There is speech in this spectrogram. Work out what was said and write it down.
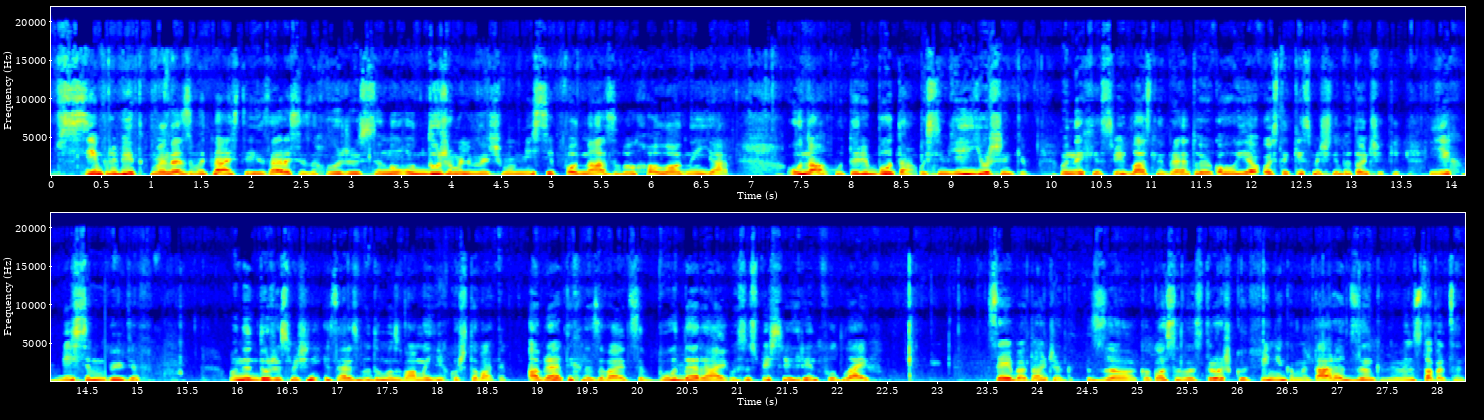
Всім привіт! Мене звуть Настя, і зараз я знаходжуся ну у дуже мальовничому місці під назвою Холодний Яр. У на хуторі Бута у сім'ї Юрченків. У них є свій власний бренд, у якого є ось такі смачні батончики. Їх вісім видів. Вони дуже смачні, і зараз будемо з вами їх куштувати. А бренд їх називається Буда Рай у суспільстві Green Food Life. Цей батончик з кокосовою стружкою, фініками та родзинками. Він 100%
